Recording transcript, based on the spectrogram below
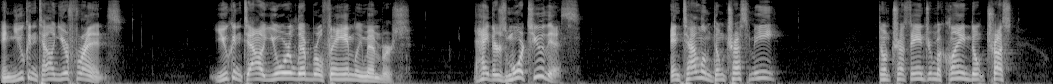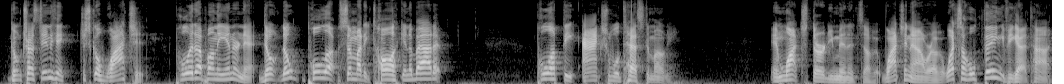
and you can tell your friends, you can tell your liberal family members, hey, there's more to this. And tell them, don't trust me. Don't trust Andrew McLean. Don't trust don't trust anything. Just go watch it. Pull it up on the internet. Don't don't pull up somebody talking about it. Pull up the actual testimony. And watch 30 minutes of it. Watch an hour of it. Watch the whole thing if you got time.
